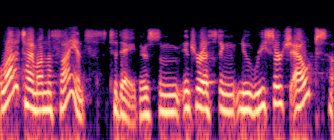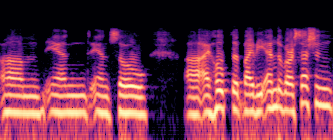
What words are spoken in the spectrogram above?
a lot of time on the science today. There's some interesting new research out, um, and and so uh, I hope that by the end of our session,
